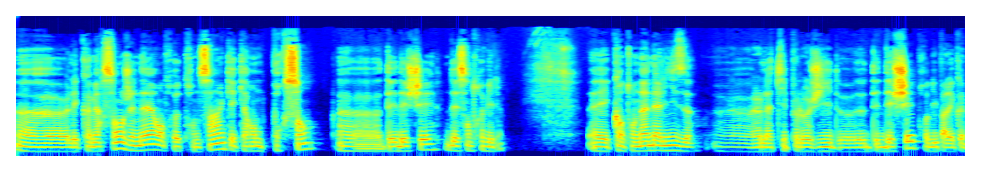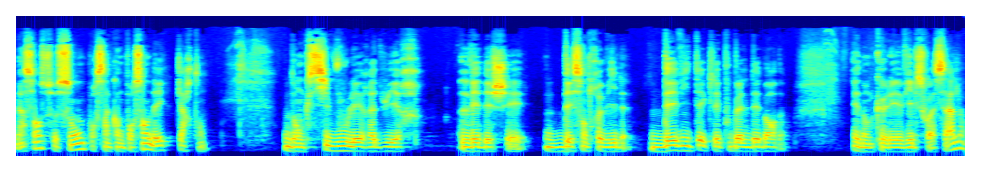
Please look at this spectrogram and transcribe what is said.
les commerçants génèrent entre 35 et 40% des déchets des centres-villes. Et quand on analyse euh, la typologie des déchets produits par les commerçants, ce sont pour 50% des cartons. Donc si vous voulez réduire les déchets des centres-villes, d'éviter que les poubelles débordent et donc que les villes soient sales,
